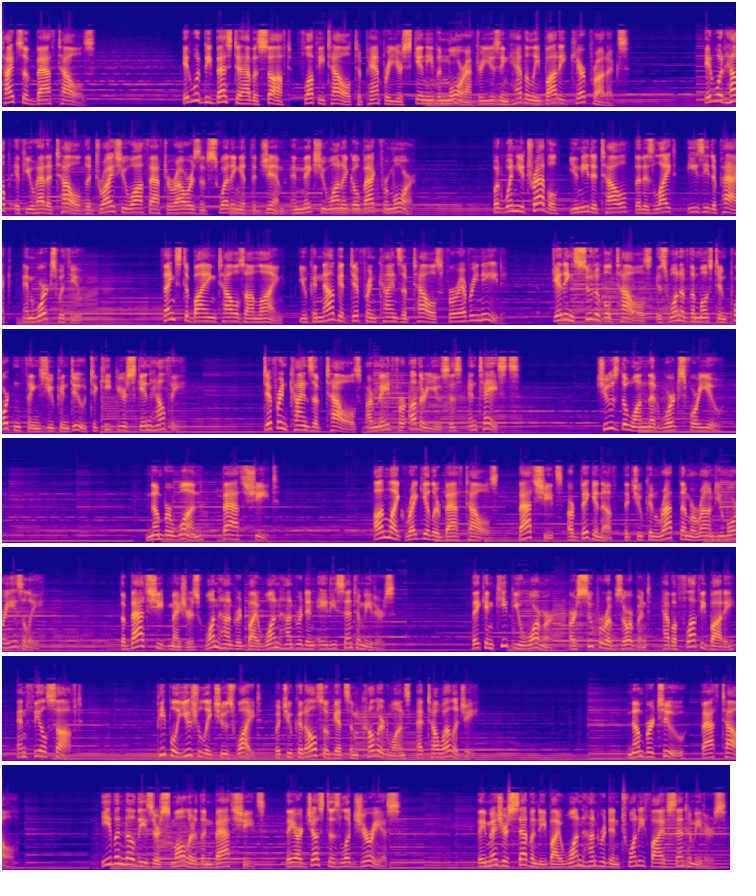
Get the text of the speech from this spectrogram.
Types of bath towels. It would be best to have a soft, fluffy towel to pamper your skin even more after using heavily body care products. It would help if you had a towel that dries you off after hours of sweating at the gym and makes you want to go back for more. But when you travel, you need a towel that is light, easy to pack, and works with you. Thanks to buying towels online, you can now get different kinds of towels for every need. Getting suitable towels is one of the most important things you can do to keep your skin healthy. Different kinds of towels are made for other uses and tastes. Choose the one that works for you. Number 1 Bath Sheet. Unlike regular bath towels, bath sheets are big enough that you can wrap them around you more easily. The bath sheet measures 100 by 180 centimeters. They can keep you warmer, are super absorbent, have a fluffy body, and feel soft. People usually choose white, but you could also get some colored ones at Towelogy. Number 2 Bath Towel. Even though these are smaller than bath sheets, they are just as luxurious. They measure 70 by 125 centimeters.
